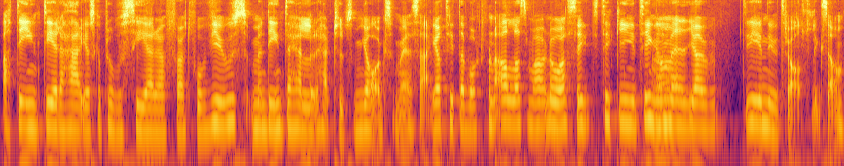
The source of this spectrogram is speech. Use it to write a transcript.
Att det inte är det här jag ska provocera för att få views men det är inte heller det här typ som jag som är så här, jag tittar bort från alla som har en åsikt, tycker ingenting om mig, jag, det är neutralt liksom.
